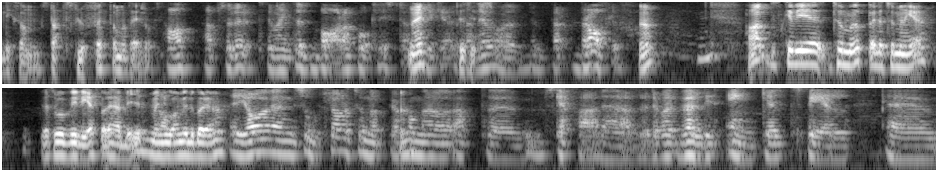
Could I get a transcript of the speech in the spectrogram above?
liksom stadsfluffet om man säger så. Ja, absolut. Det var inte bara påklistrat Nej, tycker jag. precis. Det var bra fluff. Ja, ska vi tumma upp eller tumma ner? Jag tror vi vet vad det här blir. Men Ja. Johan vill du börja? Jag en solklar tumme upp. Jag Mm. kommer att eh, skaffa det här. Det var ett väldigt enkelt spel. Eh,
